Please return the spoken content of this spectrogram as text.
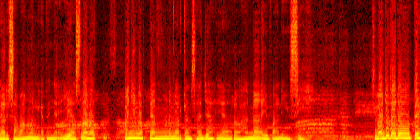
dari Sawangan katanya. Iya, selamat menyimak dan mendengarkan saja ya Rohana Ivaningsih. Selanjutnya ada Teh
